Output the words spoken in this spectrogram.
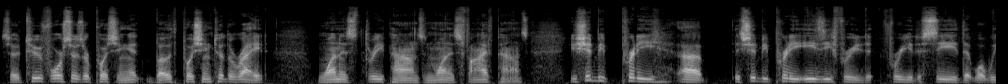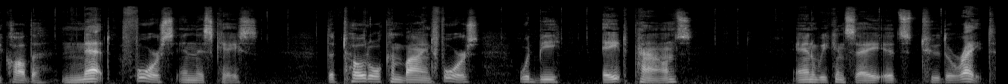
So two forces are pushing it, both pushing to the right. One is 3 pounds and one is 5 pounds. You should be pretty uh, it should be pretty easy for you, to, for you to see that what we call the net force in this case, the total combined force, would be 8 pounds, and we can say it's to the right.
